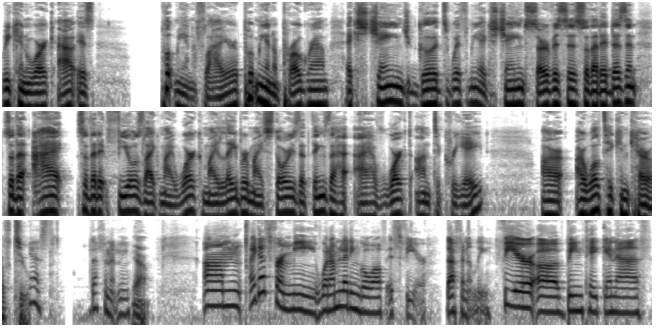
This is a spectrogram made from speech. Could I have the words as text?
we can work out is put me in a flyer, put me in a program, exchange goods with me, exchange services so that it doesn't, so that I, so that it feels like my work, my labor, my stories, the things that ha- I have worked on to create are, are well taken care of too. yes definitely Yeah. Um, I guess for me, what I'm letting go of is fear. Definitely, fear of being taken as,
